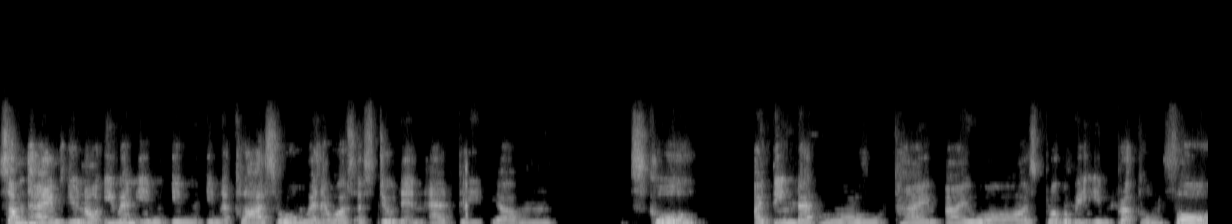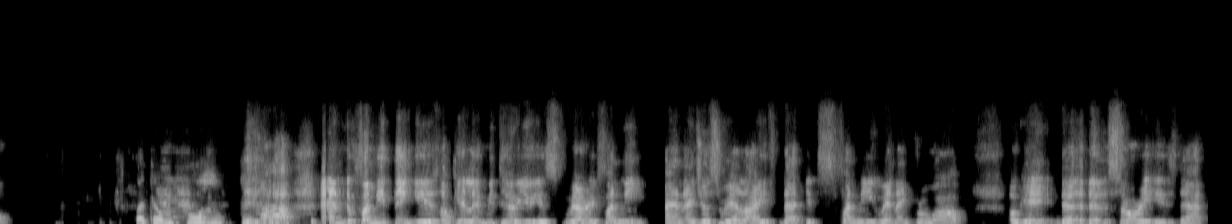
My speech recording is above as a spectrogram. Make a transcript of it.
sometimes you know even in in in a classroom when i was a student at the um, school i think that time i was probably in pratham 4 pratham 4 yeah. And the funny thing is okay let me tell you it's very funny. And i just realized that it's funny when i grow up. Okay the the story is that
